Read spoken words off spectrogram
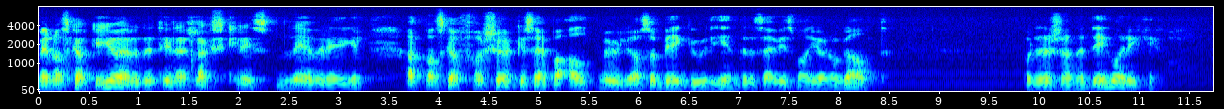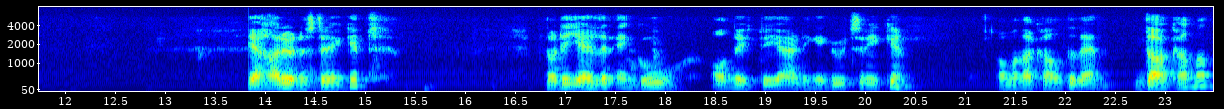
Men man skal ikke gjøre det til en slags kristen leveregel at man skal forsøke seg på alt mulig, og så be Gud hindre seg hvis man gjør noe galt. For dere skjønner, det går ikke. Jeg har understreket når det gjelder en god og nyttig gjerning i Guds rike, og man har kalt det den, da kan man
